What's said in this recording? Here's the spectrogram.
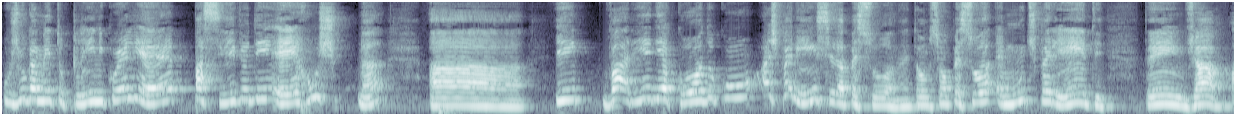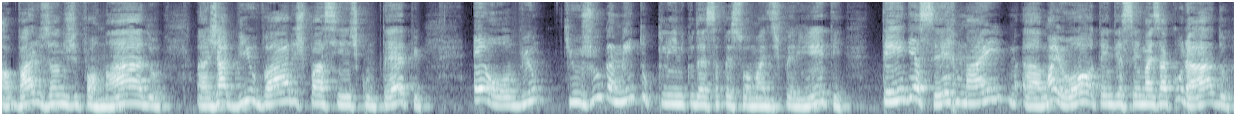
o julgamento clínico ele é passível de erros, né? Ah, e varia de acordo com a experiência da pessoa, né? Então, se uma pessoa é muito experiente, tem já vários anos de formado, ah, já viu vários pacientes com TEP, é óbvio que o julgamento clínico dessa pessoa mais experiente tende a ser mais, uh, maior, tende a ser mais acurado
